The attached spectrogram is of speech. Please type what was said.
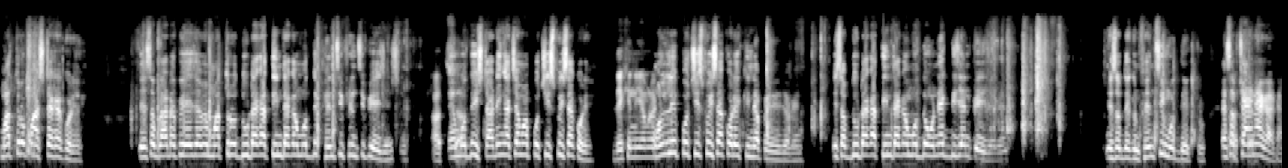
মাত্র পাঁচ টাকা করে। এসব গাটা পেয়ে যাবেন মাত্র দু টাকা তিন টাকার মধ্যে ফেন্সি ফেন্সি পেয়ে যাচ্ছে। আচ্ছা। এর মধ্যে স্টার্টিং আছে আমার পঁচিশ পয়সা করে। দেখে নিই আমরা অনলি পঁচিশ পয়সা করে কিনা পেয়ে যাবেন। এসব দু টাকা তিন টাকার মধ্যে অনেক ডিজাইন পেয়ে যাবেন। এসব দেখুন ফেন্সির মধ্যে একটু। এসব আচ্ছা। চায়না গাটা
